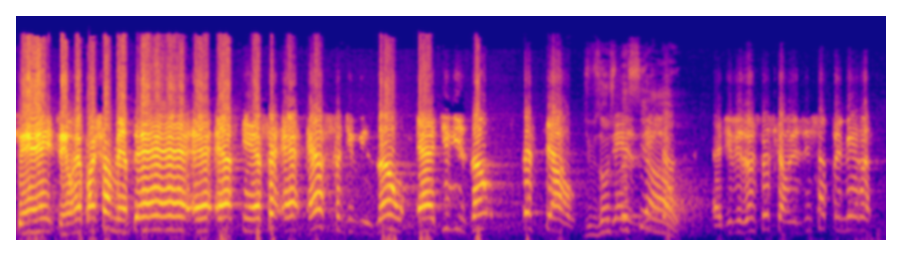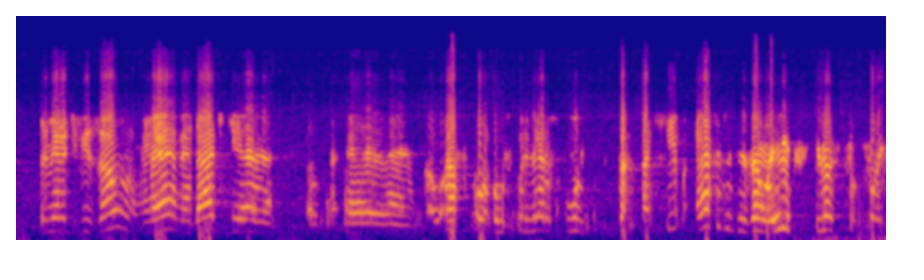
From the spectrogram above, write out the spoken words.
Tem, tem o rebaixamento. É, é, é assim, essa, essa divisão é a divisão especial. Divisão especial. é divisão especial. Existe a primeira, primeira divisão, né, é verdade, que é, os primeiros clubes Essa divisão aí, que nós, foi,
